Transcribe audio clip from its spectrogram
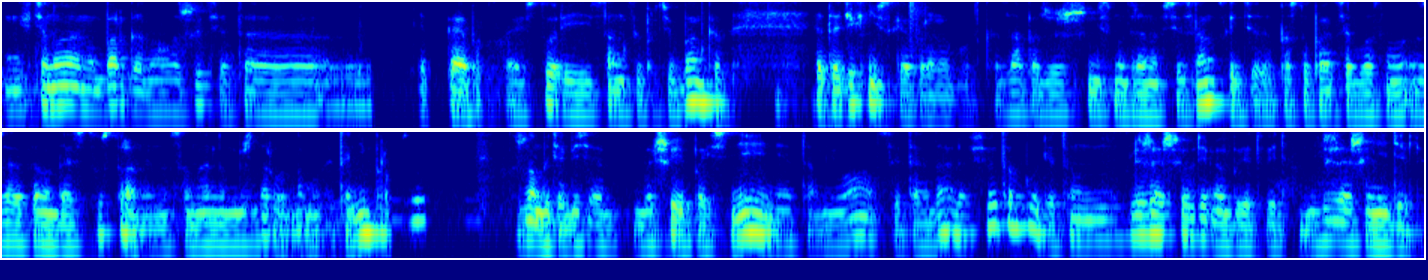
нефтяное эмбарго наложить это такая простая история и санкции против банков. Это техническая проработка. Запад же, несмотря на все санкции, поступает согласно законодательству страны, национальному, международному. Это не просто. Должно быть большие пояснения, там, нюансы и так далее. Все это будет. Он в ближайшее время будет виден, в ближайшие недели.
